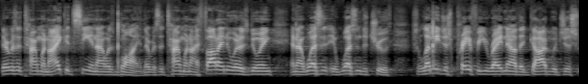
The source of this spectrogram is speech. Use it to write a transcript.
There was a time when I could see and I was blind. There was a time when I thought I knew what I was doing and I wasn't, it wasn't the truth. So let me just pray for you right now that God would just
